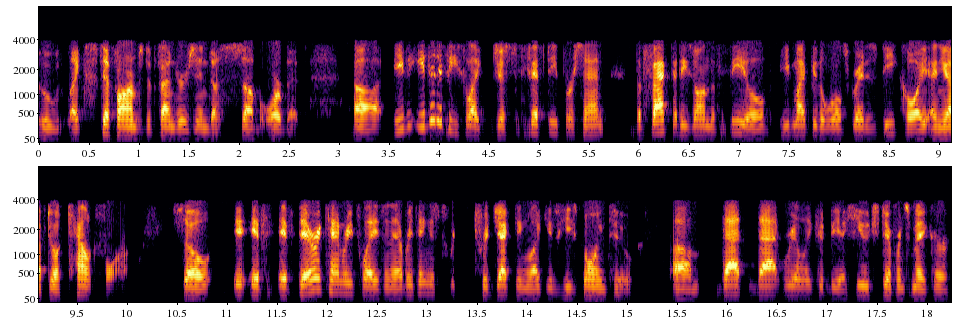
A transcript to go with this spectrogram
who like stiff arms defenders into suborbit. Uh, even, even if he's like just 50%, the fact that he's on the field, he might be the world's greatest decoy, and you have to account for him. So if if Derrick Henry plays and everything is tra- trajecting like he's- he's going to, um, that that really could be a huge difference maker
